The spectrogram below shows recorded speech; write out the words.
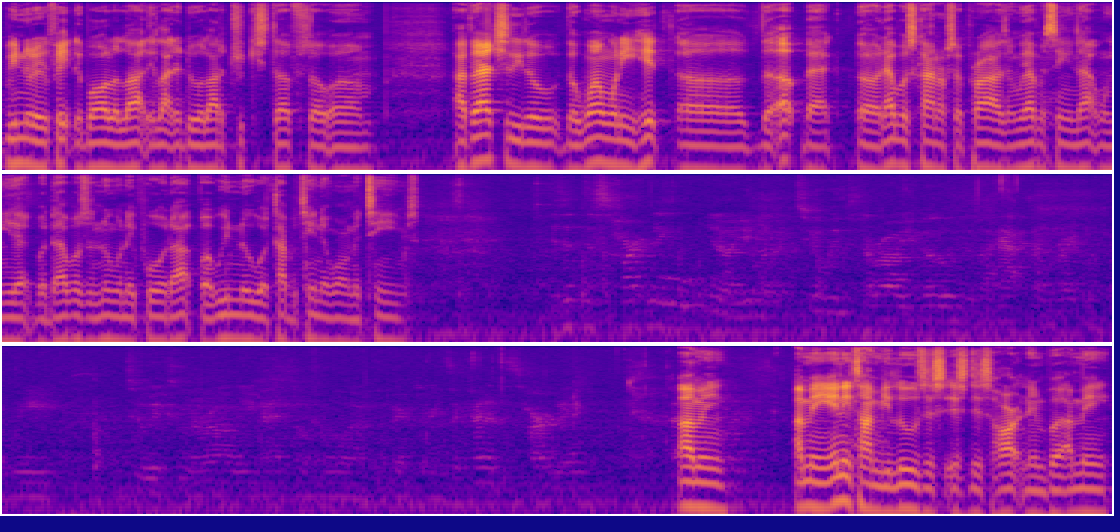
we knew they fake the ball a lot. They like to do a lot of tricky stuff. So, um, I've actually the the one when he hit uh, the up back uh, that was kind of surprising. We haven't seen that one yet, but that was a new one they pulled out. But we knew what type of team they were on the teams. Is it disheartening? You know, you look at two weeks in a row, you go to the halftime break with the lead. Two weeks in a row, you guys don't pull out the victory. Is it kind of disheartening? I mean, I mean, anytime you lose, it's, it's disheartening. But I mean,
